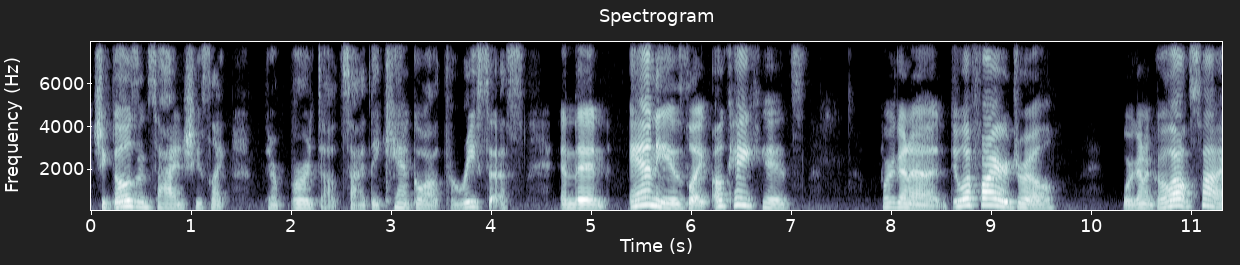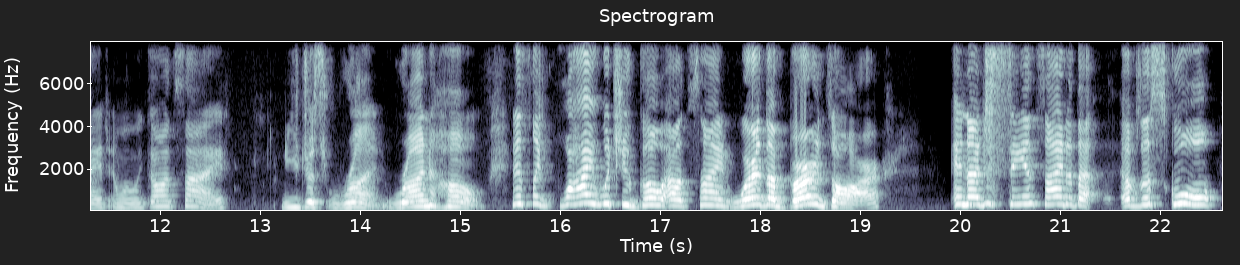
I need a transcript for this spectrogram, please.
She goes inside and she's like, "There are birds outside. They can't go out for recess." And then Annie is like, "Okay, kids, we're gonna do a fire drill. We're gonna go outside, and when we go outside." You just run, run home. And it's like, why would you go outside where the birds are and not just stay inside of the of the school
